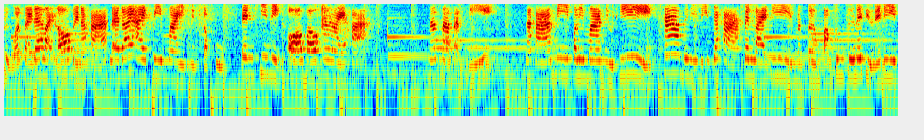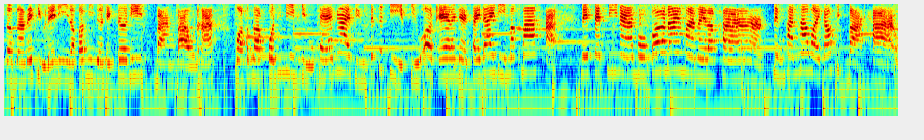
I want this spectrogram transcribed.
ถือว่าใช้ได้หลายรอบเลยนะคะ และได้ไอครีมมาอีกหนึ่งกระปุก เป็นคลินิก All About Eye ค่ะ หน้าตาแบบนี้นะคะ มีปริมาณอยู่ที่ 5มิลลิลิตรอะค่ะเป็นลายที่มันเติมความชุ่มชื้นให้ผิวได้ดี เติมน้ำให้ผิวได้ดี แล้วก็มีเนื้อเท็กเจอร์ที่บางเบานะคะ เหมาะสำหรับคนที่มีผิวแพ้ง่าย ผิวเซนซิทีฟผิวอ่อนแออะไรเนี่ยใช้ได้ดีมากๆค่ะ ในเซตนี้นะโบก็ได้มาในราคา 1,590 บาทค่ะ โอ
